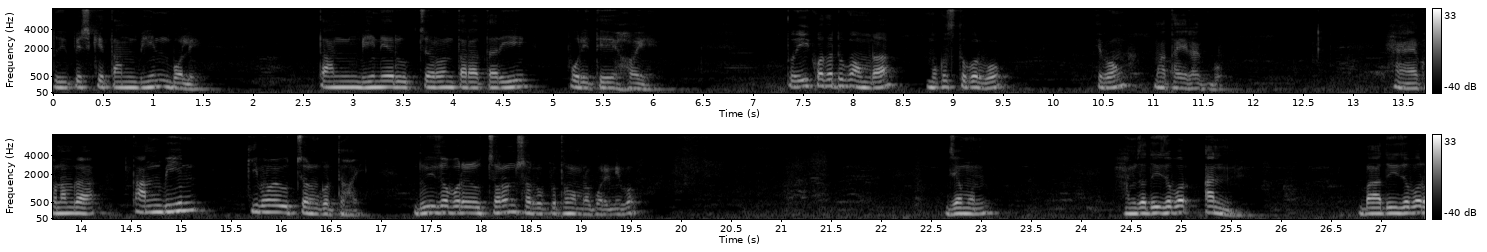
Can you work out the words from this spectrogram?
দুই পেশকে তানভিন বলে। তানভিনের উচ্চারণ তাড়াতাড়ি পড়িতে হয়। তো এই কথাটুকু আমরা মুখস্থ করব এবং মাথায় রাখব। হ্যাঁ এখন আমরা তানবিন কীভাবে উচ্চারণ করতে হয়? দুই জবরের উচ্চারণ সর্বপ্রথম আমরা পড়ে নিব। যেমন, হামজা দুই জবর, আন। বা দুই জবর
